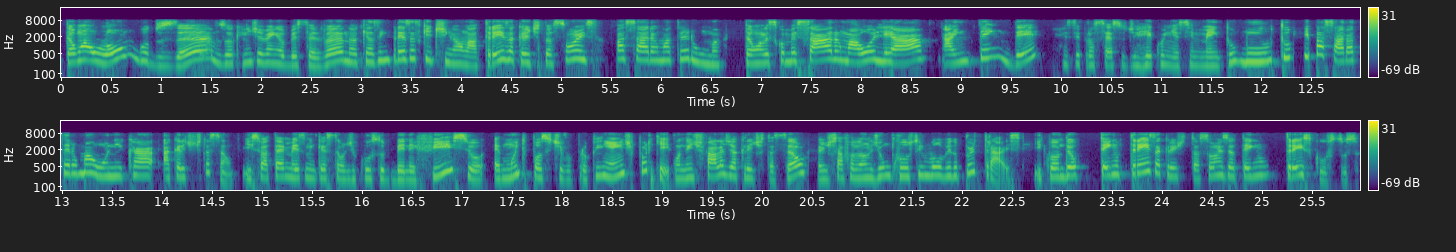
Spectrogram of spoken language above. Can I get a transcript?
Então, ao longo dos anos, o que a gente vem observando é que as empresas que tinham lá três acreditações passaram a ter uma. Então, elas começaram a olhar, a entender esse processo de reconhecimento mútuo e passaram a ter uma única acreditação. Isso até mesmo em questão de custo-benefício é muito positivo para o cliente, porque quando a gente fala de acreditação, a gente está falando de um custo envolvido por trás. E quando eu tenho três acreditações, eu tenho três custos.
